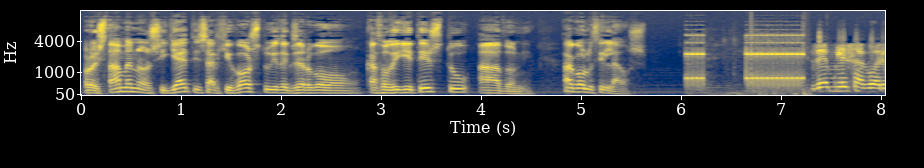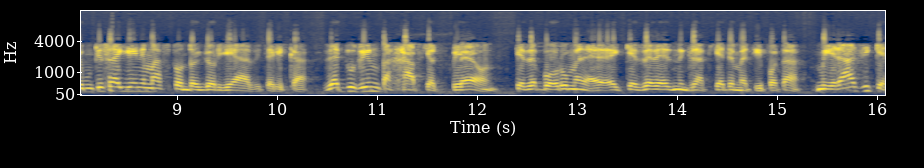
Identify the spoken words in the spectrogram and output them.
προϊστάμενος, ηγέτης, αρχηγός του ή δεν ξέρω εγώ, καθοδηγητής του Άδωνη. Ακολουθεί λαός. Δεν μου λες αγόρι μου, τι θα γίνει με αυτόν τον Γεωργιάδη τελικά; Δεν του δίνουν τα χάπια του πλέον και δεν μπορούμε ε, και δεν κρατιέται με τίποτα. Μοιράζει και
